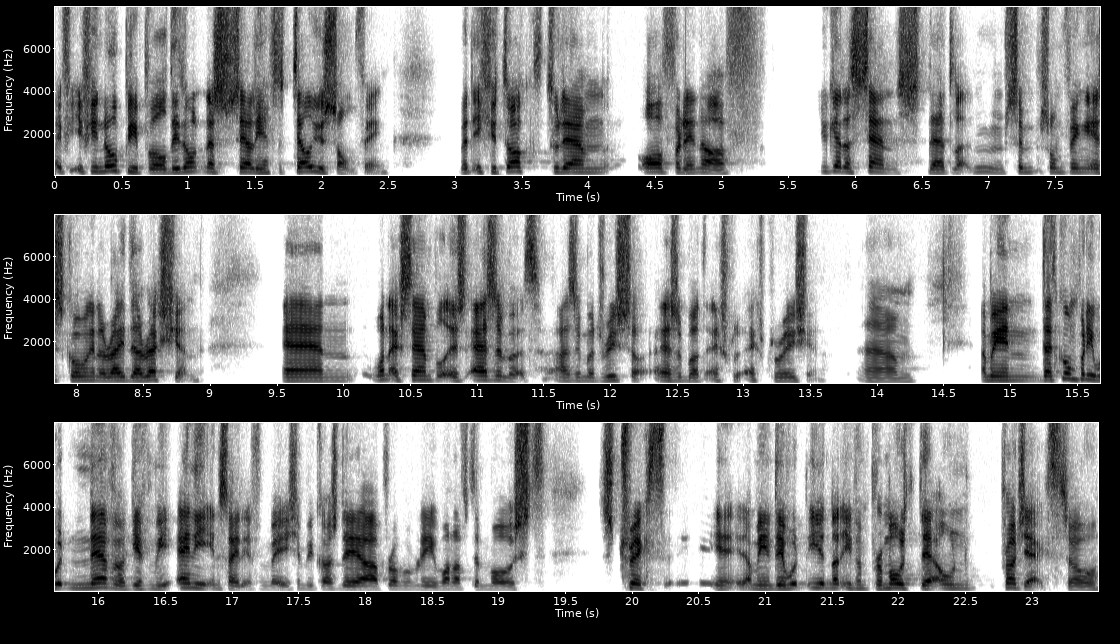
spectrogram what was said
if, if you know people, they don't necessarily have to tell you something, but if you talk to them often enough, you get a sense that like, mm, some, something is going in the right direction. And one example is Azimut, Azimut Research, Azimut Exploration. Um, I mean, that company would never give me any inside information because they are probably one of the most strict. I mean, they would not even promote their own project. So,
